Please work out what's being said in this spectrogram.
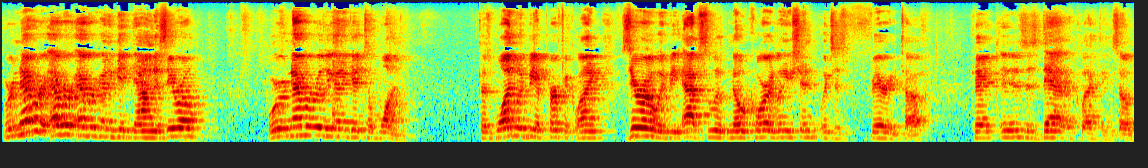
We're never, ever, ever going to get down to zero. We're never really going to get to one. Because one would be a perfect line, zero would be absolute no correlation, which is very tough. Okay, and this is data collecting. So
